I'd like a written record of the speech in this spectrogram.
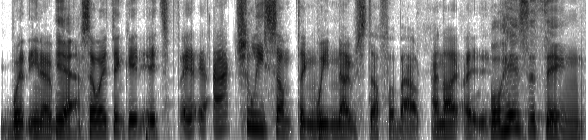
With you know, yeah. So I think it, it's actually something we know stuff about. And I, I well, here's the thing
